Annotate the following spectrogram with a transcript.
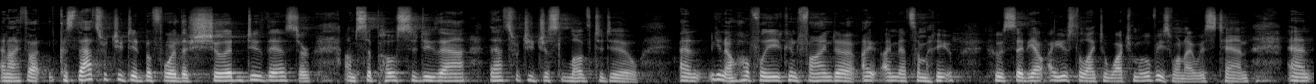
And I thought, because that's what you did before the should do this or I'm supposed to do that. That's what you just love to do. And, you know, hopefully you can find a. I, I met somebody who said, Yeah, I used to like to watch movies when I was 10. And,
